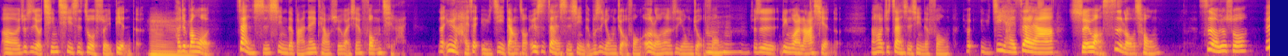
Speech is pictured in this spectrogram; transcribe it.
呃，就是有亲戚是做水电的，嗯，他就帮我暂时性的把那一条水管先封起来。那因为还在雨季当中，因为是暂时性的，不是永久封。二楼那个是永久封，就是另外拉线的。然后就暂时性的封，就雨季还在啊，水往四楼冲，四楼就说：“哎，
